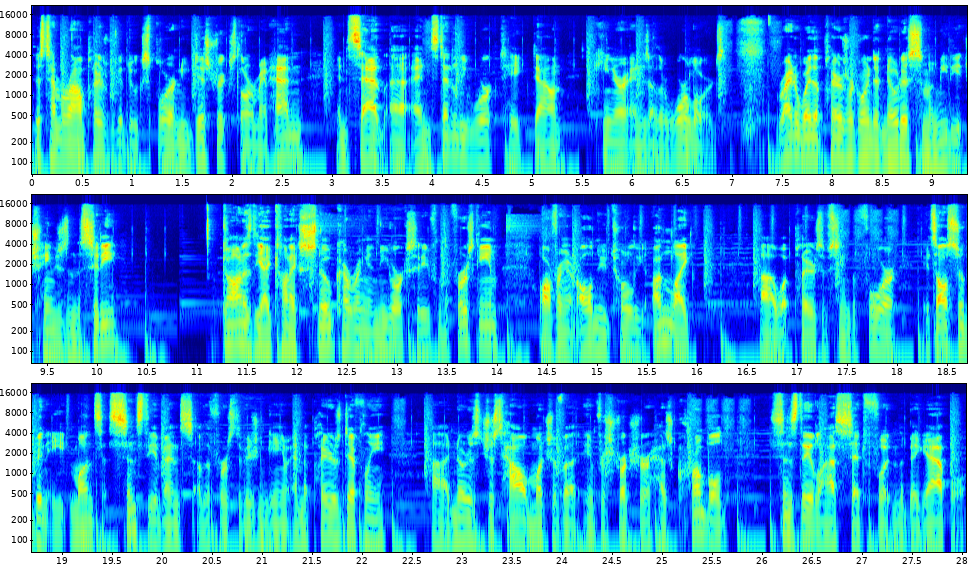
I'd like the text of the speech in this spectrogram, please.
This time around, players will get to explore new districts, Lower Manhattan, and sad uh, and steadily work take down Keener and his other warlords. Right away, the players are going to notice some immediate changes in the city. Gone is the iconic snow covering in New York City from the first game, offering an all new, totally unlike uh, what players have seen before. It's also been eight months since the events of the first division game, and the players definitely uh, noticed just how much of an infrastructure has crumbled since they last set foot in the Big Apple.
